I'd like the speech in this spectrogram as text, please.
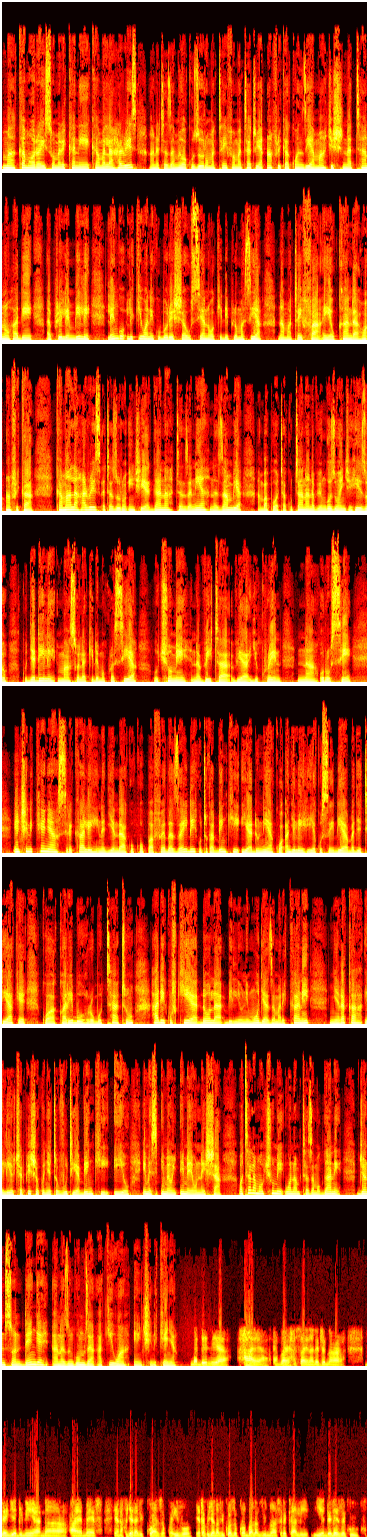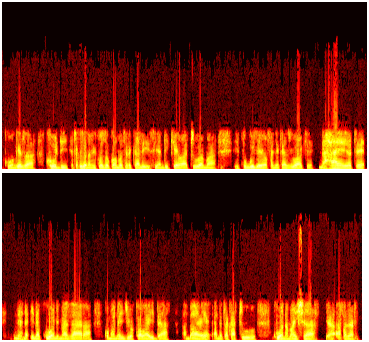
Makamu wa rais wa Marekani Kamala Harris anatazamiwa kuzuru mataifa matatu ya Afrika kuanzia Machi 25 hadi Aprili mbili, lengo likiwa ni kuboresha uhusiano wa kidiplomasia na mataifa ya ukanda wa Afrika. Kamala Harris atazuru nchi ya Ghana, Tanzania na Zambia, ambapo atakutana na viongozi wa nchi hizo kujadili maswala ya kidemokrasia, uchumi na vita vya Ukraine na Urusi. Nchini Kenya, serikali inajiandaa kukopa fedha zaidi kutoka Benki ya Dunia kwa ajili ya kusaidia bajeti yake kwa karibu robo tatu hadi kufikia dola bilioni moja za Marekani. Nyaraka iliyochapishwa kwenye tovuti ya benki hiyo imeonyesha. Ime, wataalam wa uchumi wana mtazamo gani? Johnson Denge anazungumza akiwa nchini Kenya. Madeni ya haya ambayo hasa yanaletwa na Benki ya Dunia na IMF yanakuja na vikwazo. Kwa hivyo yatakuja na vikwazo kwamba lazima serikali iendeleze ku, ku, kuongeza kodi. Yatakuja na vikwazo kwamba serikali isiandike watu ama ipunguze wafanyakazi wake, na haya yote inakuwa ni madhara kwa mwananchi wa kawaida ambaye anataka tu kuwa na maisha ya afadhali.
